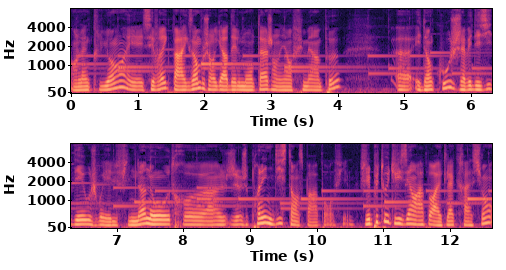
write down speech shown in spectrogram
En l'incluant, et c'est vrai que par exemple, je regardais le montage en ayant fumé un peu, euh, et d'un coup, j'avais des idées où je voyais le film d'un autre, euh, je, je, prenais une distance par rapport au film. Je l'ai plutôt utilisé en rapport avec la création,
